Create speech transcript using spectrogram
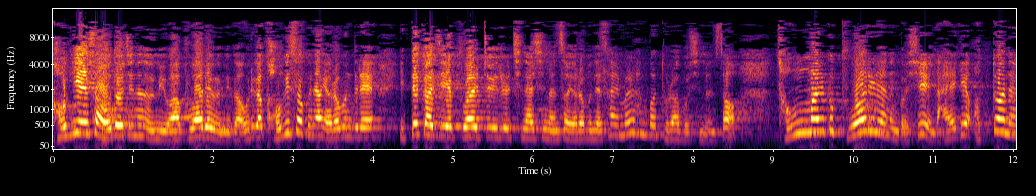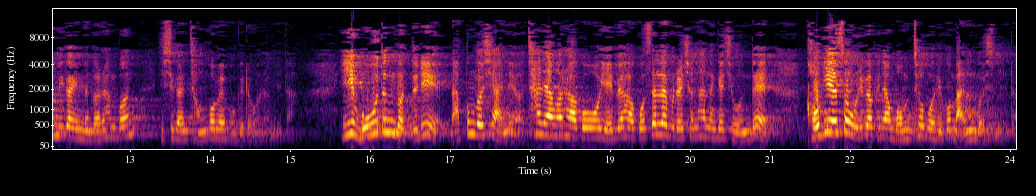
거기에서 얻어지는 의미와 부활의 의미가 우리가 거기서 그냥 여러분들의 이때까지의 부활주일을 지나시면서 여러분의 삶을 한번 돌아보시면서 정말 그 부활이라는 것이 나에게 어떠한 의미가 있는가를 한번 이 시간 점검해 보기를 원합니다. 이 모든 것들이 나쁜 것이 아니에요. 찬양을 하고 예배하고 celebration 하는 게 좋은데 거기에서 우리가 그냥 멈춰버리고 마는 것입니다.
